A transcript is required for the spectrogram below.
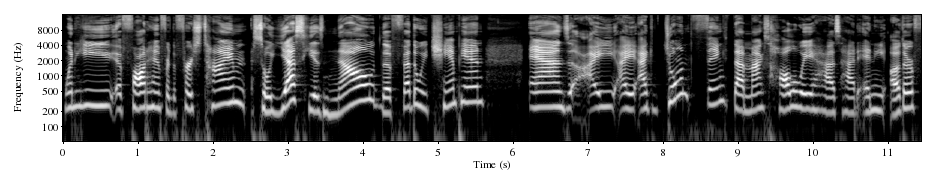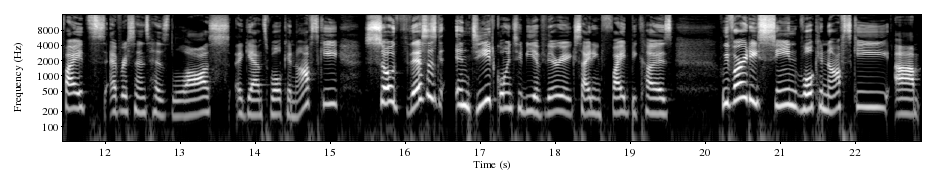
when he uh, fought him for the first time. So, yes, he is now the featherweight champion. And I, I I don't think that Max Holloway has had any other fights ever since his loss against Volkanovski. So this is indeed going to be a very exciting fight because we've already seen Volkanovski um,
